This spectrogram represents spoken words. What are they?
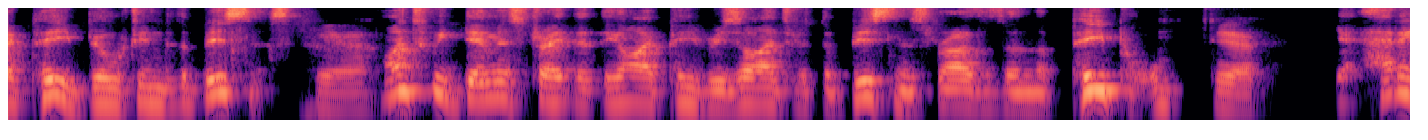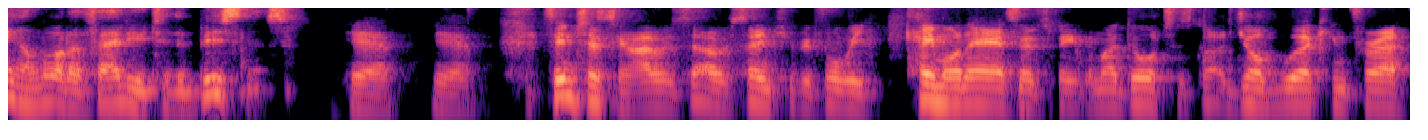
IP built into the business. Yeah. Once we demonstrate that the IP resides with the business rather than the people, yeah, you're adding a lot of value to the business. Yeah, yeah. It's interesting. I was I was saying to you before we came on air, so to speak, that my daughter's got a job working for a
